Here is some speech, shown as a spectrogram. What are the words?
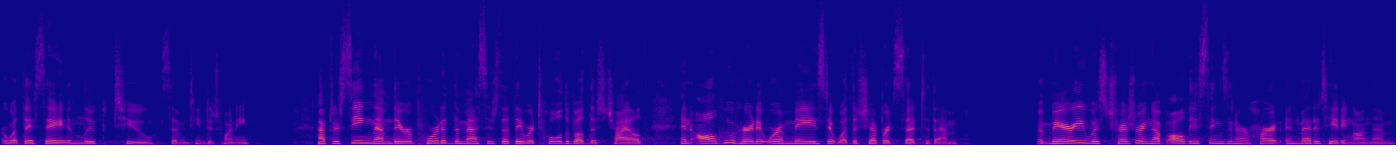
or what they say in Luke 2 17 to 20. After seeing them, they reported the message that they were told about this child, and all who heard it were amazed at what the shepherds said to them. But Mary was treasuring up all these things in her heart and meditating on them.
